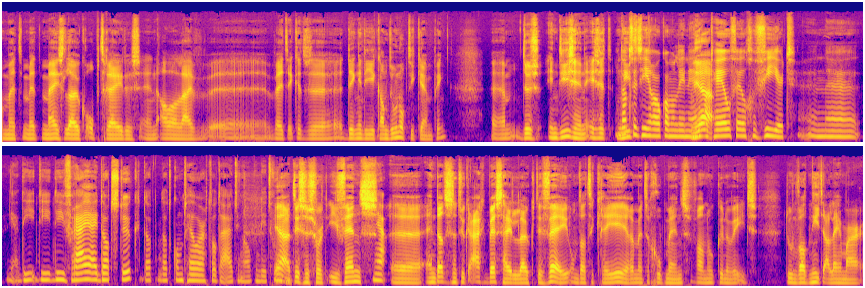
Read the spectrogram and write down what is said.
met, met meest leuke optredens en allerlei, weet ik het, dingen die je kan doen op die camping. Ehm, dus in die zin is het Dat niet... zit hier ook allemaal in. Er Ja. wordt heel veel gevierd. En eh, ja, die, die, die vrijheid, dat stuk, dat, dat komt heel erg tot uiting ook in dit Ja, format. het is een soort events. Ja. eh, en dat is natuurlijk eigenlijk best hele leuke tv om dat te creëren met een groep mensen. Van hoe kunnen we iets doen wat niet alleen maar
